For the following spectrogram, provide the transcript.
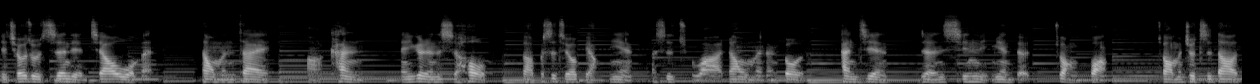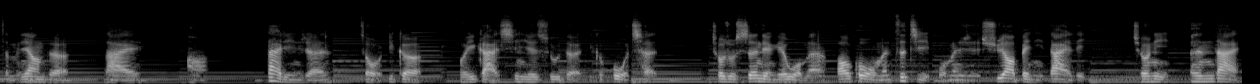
也求主施恩点教我们，让我们在啊看每一个人的时候，啊不是只有表面，而是主啊，让我们能够看见人心里面的状况，所以我们就知道怎么样的来啊带领人走一个悔改信耶稣的一个过程。求主施恩点给我们，包括我们自己，我们也需要被你带领。求你恩待，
